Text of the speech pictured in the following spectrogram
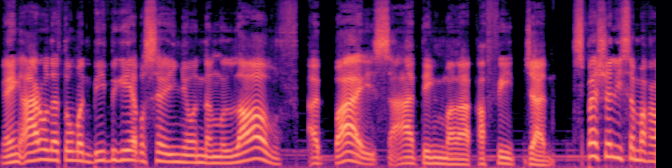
Ngayong araw na to magbibigay ako sa inyo ng love advice sa ating mga ka-faith dyan. Especially sa mga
